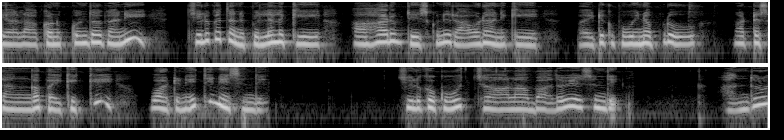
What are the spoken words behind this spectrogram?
ఎలా కనుక్కుందో కానీ చిలుక తన పిల్లలకి ఆహారం తీసుకుని రావడానికి బయటకు పోయినప్పుడు మట్టసంగా పైకెక్కి వాటిని తినేసింది. చిలుకకు చాలా బాధ వేసింది. అందరూ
